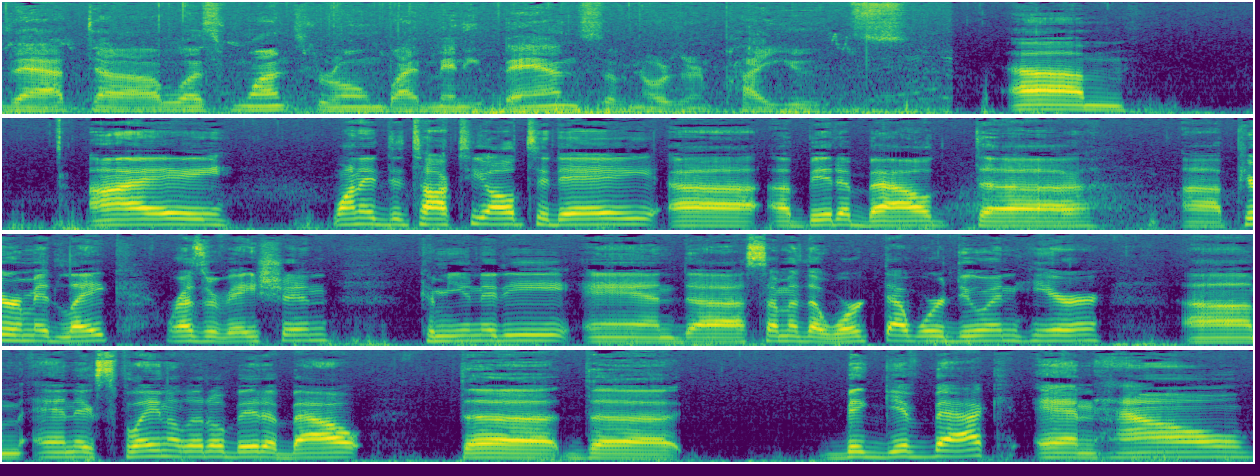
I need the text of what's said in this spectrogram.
that uh, was once roamed by many bands of northern Paiutes. Um, I wanted to talk to you all today uh, a bit about the uh, Pyramid Lake Reservation community and uh, some of the work that we're doing here um, and explain a little bit about the, the big give back and how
